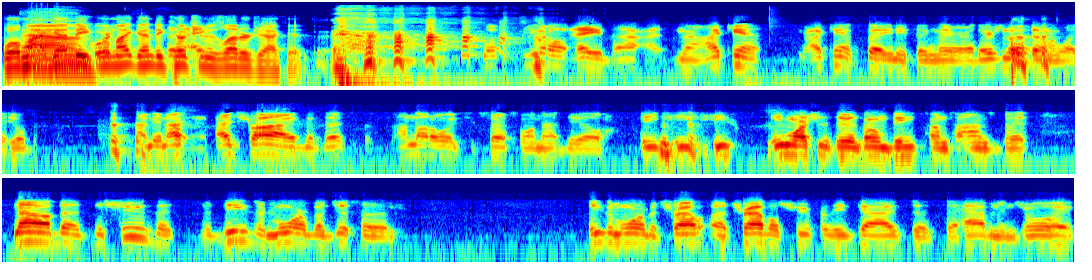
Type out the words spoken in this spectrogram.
Will Mike Um, Gundy will Mike Gundy coach in Hey. his letter jacket? Well, you know, hey, I, no, I can't. I can't say anything there. There's no telling what he'll. I mean, I I tried, but that I'm not always successful on that deal. He he he, he marches to his own beat sometimes, but no, the the shoes that the, these are more of a just a. These are more of a travel a travel shoe for these guys to, to have and enjoy,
